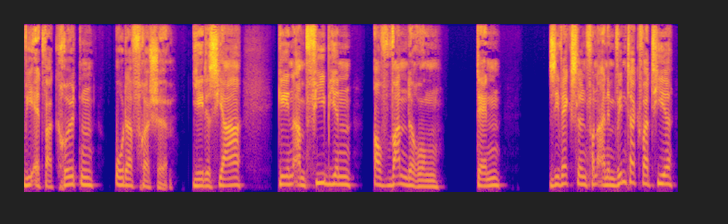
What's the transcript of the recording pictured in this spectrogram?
wie etwa Kröten oder Frösche. Jedes Jahr gehen Amphibien auf Wanderung, denn sie wechseln von einem Winterquartier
